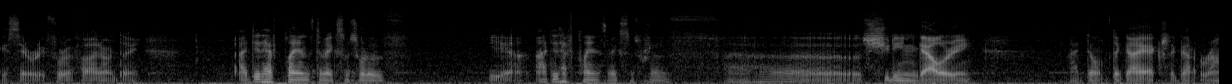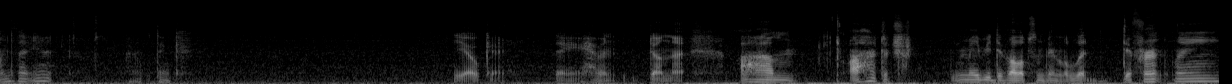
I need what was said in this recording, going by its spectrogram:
I guess they're already fortified, aren't they? I did have plans to make some sort of... Yeah, I did have plans to make some sort of uh, shooting gallery. I don't think I actually got around to that yet. I don't think... Yeah, okay. They haven't done that. Um, I'll have to maybe develop something a little bit differently.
